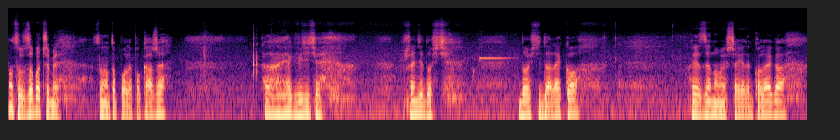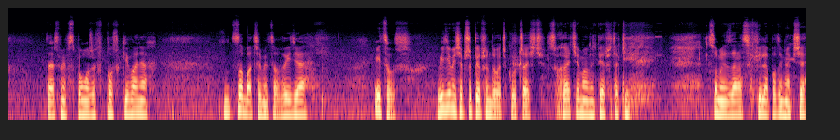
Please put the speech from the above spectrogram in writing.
No cóż, zobaczymy, co nam to pole pokaże. Jak widzicie, wszędzie dość, dość daleko. Jest ze mną jeszcze jeden kolega, też mnie wspomoże w poszukiwaniach. Zobaczymy, co wyjdzie. I cóż, widzimy się przy pierwszym dołeczku. Cześć. Słuchajcie, mamy pierwszy taki. W sumie zaraz chwilę po tym, jak się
